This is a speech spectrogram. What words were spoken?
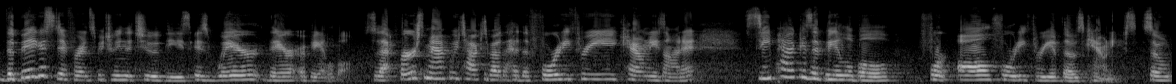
The biggest difference between the two of these is where they're available. So that first map we talked about that had the 43 counties on it, CPAC is available for all 43 of those counties. So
